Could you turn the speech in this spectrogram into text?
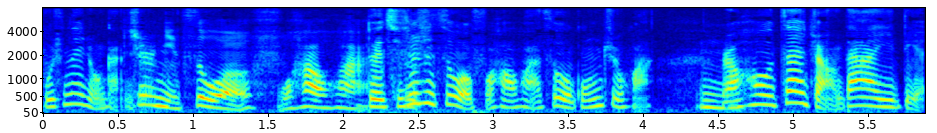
不是那种感觉。就是你自我符号化。对，其实是自我符号化、自我工具化。嗯，然后再长大一点。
